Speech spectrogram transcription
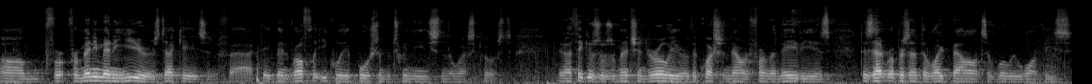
Um, for, for many, many years, decades in fact, they've been roughly equally apportioned between the East and the West Coast. And I think as was mentioned earlier, the question now in front of the Navy is, does that represent the right balance of where we want these,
